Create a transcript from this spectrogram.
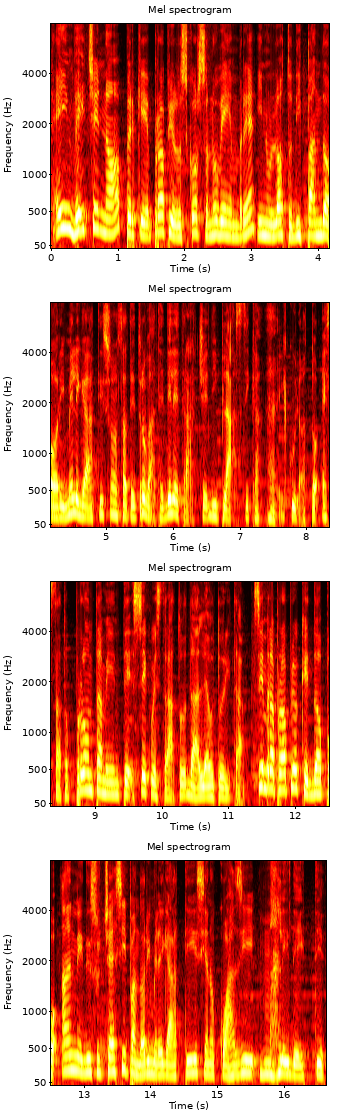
E invece no, perché proprio lo scorso novembre, in un lotto di Pandori melegati, sono state trovate delle tracce di plastica, eh, il cui lotto è stato prontamente sequestrato dalle autorità. Sembra proprio che dopo anni di successi i Pandori melegati siano quasi maledetti.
